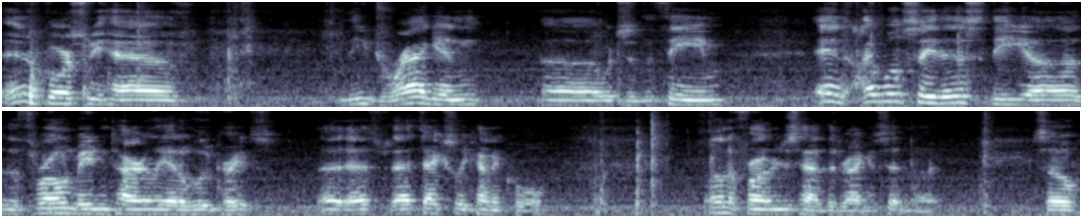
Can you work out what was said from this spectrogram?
And of course we have the dragon uh, which is the theme. And I will say this: the uh, the throne made entirely out of loot crates. Uh, that's that's actually kind of cool. On the front, we just have the dragon sitting on it. So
